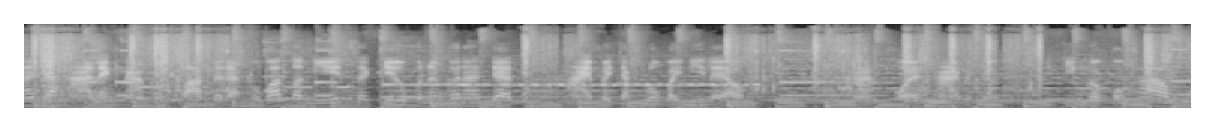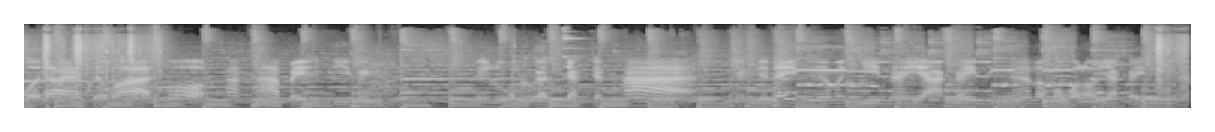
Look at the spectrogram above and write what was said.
น่าจะหาแหล่งน้ำของฟาร์มได้แหละเพราะว่าตอนนี้สเกลคนนั้นก็น่าจะหายไปจากโลกใบนี้แล้ว นะขอให้หายไปเถอะจริงๆเราก็ฆ่าวัวได้นะแต่ว่าก็ฆ่าฆ่าไปดีไหมไม่รู้เหมือนกันอยากจะฆ่า อยากจะได้เนื้อมากินนะอยากได้เนื้อเราบอกว่าเราอยากได้เนื้อ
